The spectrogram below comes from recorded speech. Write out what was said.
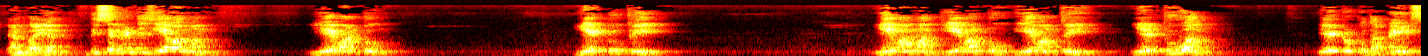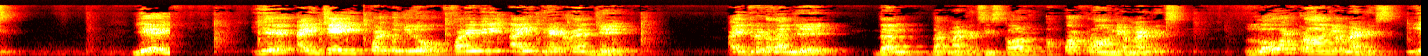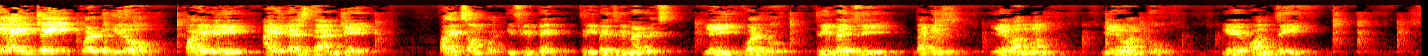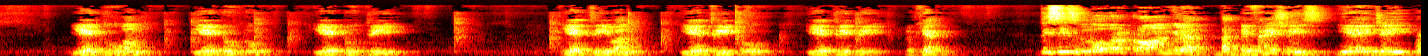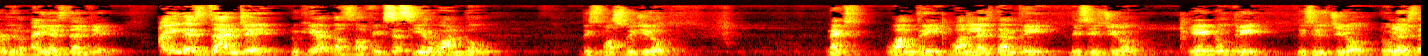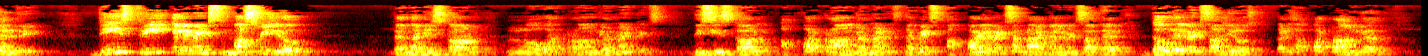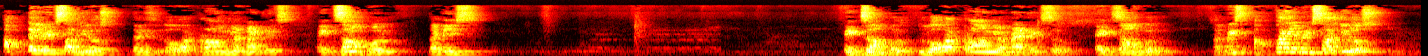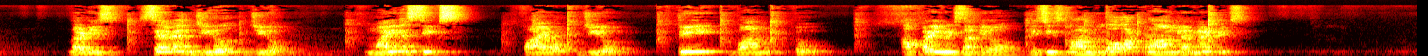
n by n. This element is A11, A12, A23, A11, A12, A13, A21, A22. That means A Aij equal to 0 for every i greater than j, i greater than j, then that matrix is called upper triangular matrix. Lower triangular matrix, Aij equal to 0 for every i less than j. For example, if you take 3 by 3 matrix, A equal to 3 by 3, that is A11, A12, A13, A21, A22, A23, A31, A32, A33. Look here. This is lower triangular. The definition is Aij equal to i less than j. i less than j. Look here, the suffixes here 1, 2. This must be 0. Next, 1, 3, 1 less than 3. This is 0. A, 2, 3. This is 0. 2 less than 3. These three elements must be 0 then that is called lower triangular matrix. This is called upper triangular matrix. That means upper elements and diagonal elements are there. Down elements are zeros. That is upper triangular. Up elements are zeros. That is lower triangular matrix. Example that is example lower triangular matrix. Example that means upper elements are zeros. That is 7 0 0 minus 6 5, 0, 3, 1, 2. Upper elements are 0. This is called lower triangular matrix.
